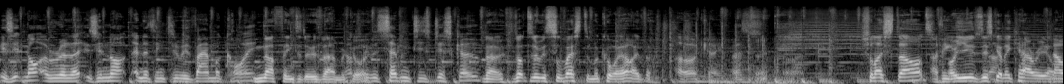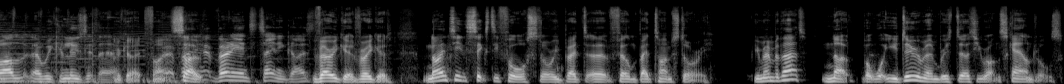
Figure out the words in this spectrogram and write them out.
Is it not a rela- is it not anything to do with Van McCoy? Nothing to do with Van Not to do McCoy. with 70s disco? No, not to do with Sylvester McCoy either. Oh, okay. That's all right. Shall I start? I think or are you should just going to carry on? No, I'll, no, we can lose it there. Okay, fine. Very, So- very, very entertaining, guys. Very good, very good. 1964 story, bed, uh, film Bedtime Story. You remember that? No. But what you do remember is Dirty Rotten Scoundrels,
